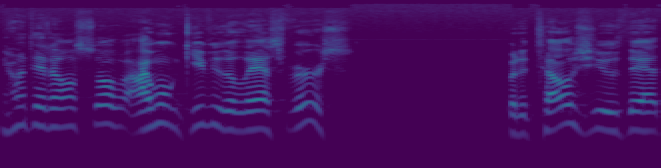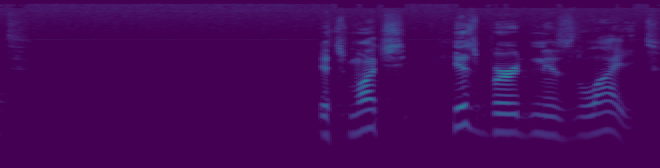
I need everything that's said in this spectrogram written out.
You know what that also? I won't give you the last verse, but it tells you that it's much, his burden is light.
